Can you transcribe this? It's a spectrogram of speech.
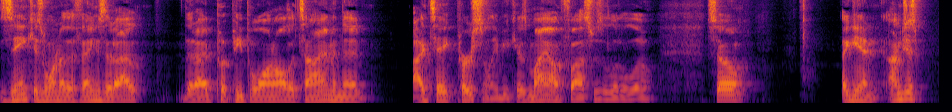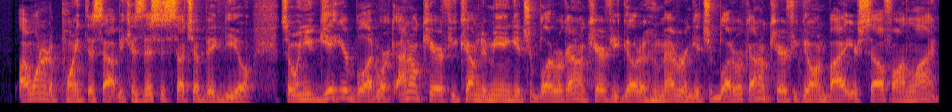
zinc is one of the things that I that I put people on all the time and that I take personally because my Alk Phos was a little low. So again, I'm just I wanted to point this out because this is such a big deal. So when you get your blood work, I don't care if you come to me and get your blood work. I don't care if you go to whomever and get your blood work. I don't care if you go and buy it yourself online.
